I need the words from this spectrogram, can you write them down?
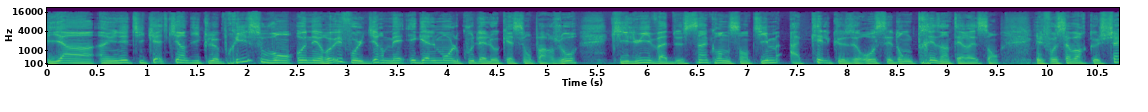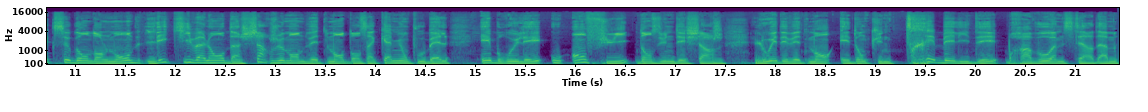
il y a une étiquette qui indique le prix, souvent onéreux, il faut le dire, mais également le coût de la location par jour, qui lui va de 50 centimes à quelques euros. C'est donc très intéressant. Il faut savoir que chaque seconde dans le monde, l'équivalent d'un chargement de vêtements dans un camion poubelle est brûlé ou enfui dans une décharge. Louer des vêtements est donc une très belle idée. Bravo Amsterdam.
